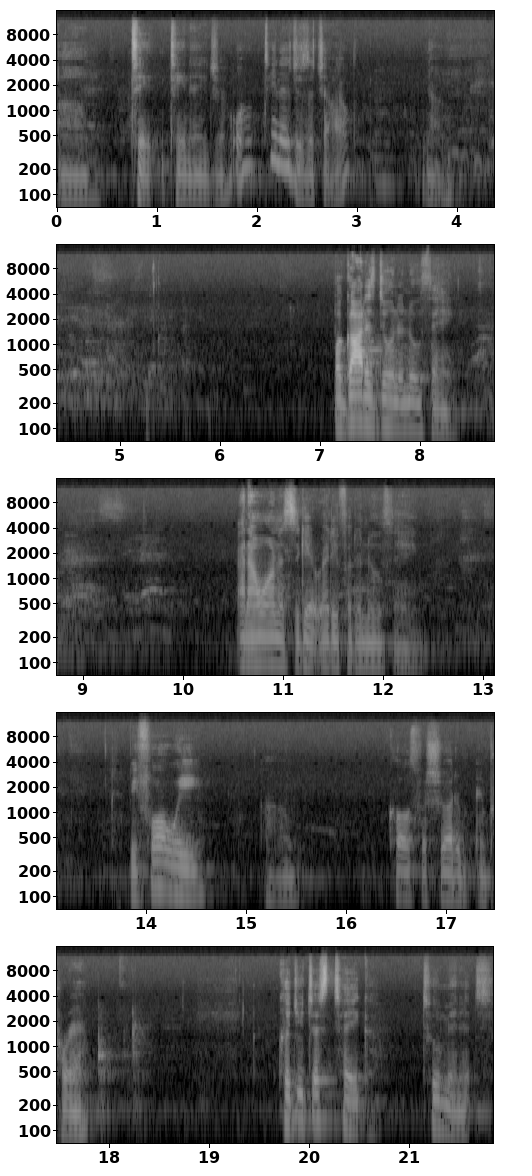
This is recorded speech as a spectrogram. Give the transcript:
um, teen, teenager. Well, a child. No. But God is doing a new thing. And I want us to get ready for the new thing. Before we um, close for short in prayer, could you just take two minutes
